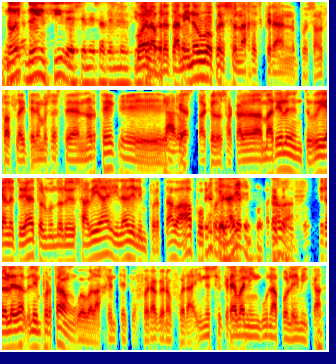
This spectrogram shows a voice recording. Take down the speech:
no, incides en esa tendencia. Bueno, pero también hubo personajes que eran, pues en Alpha Flight tenemos a Estrella del Norte, que, hasta que lo sacaron al Mario lo intuían, lo intuían, todo el mundo lo sabía y nadie le importaba. Ah, pues pero que nadie le importaba. Pero le, le, importaba un huevo a la gente, que fuera o que no fuera, y no se creaba ninguna polémica,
